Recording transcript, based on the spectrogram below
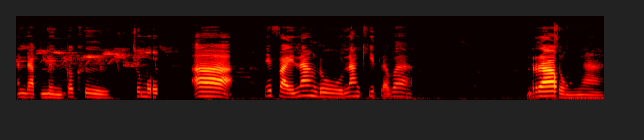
อันดับหนึ่งก็คือ ชั่วโมง อ่าในฝ่ายนั่งดูนั่งคิดแล้วว่า เราส่งงาน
